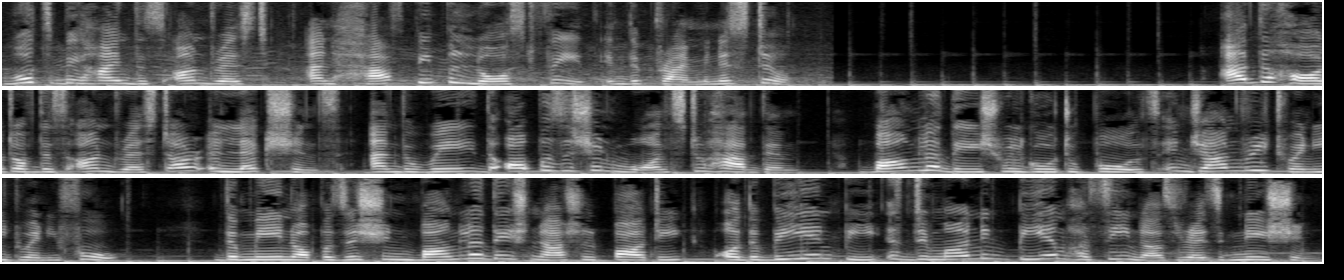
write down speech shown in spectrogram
What's behind this unrest and have people lost faith in the Prime Minister? At the heart of this unrest are elections and the way the opposition wants to have them. Bangladesh will go to polls in January 2024. The main opposition, Bangladesh National Party or the BNP, is demanding PM Hasina's resignation.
